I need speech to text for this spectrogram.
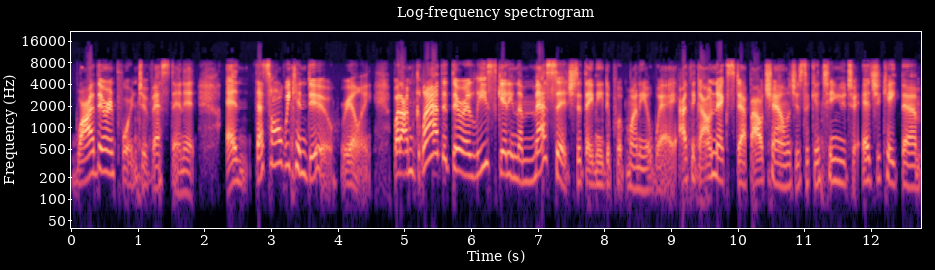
why they're important to invest in it. And that's all we can do, really. But I'm glad that they're at least getting the message that they need to put money away. I think our next step, our challenge is to continue to educate them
